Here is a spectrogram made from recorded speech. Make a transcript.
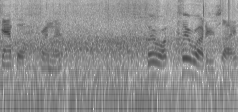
Tampa from the Clearwater, Clearwater side.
